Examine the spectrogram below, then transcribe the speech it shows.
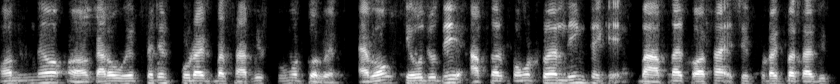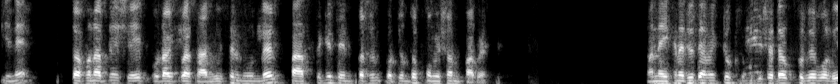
অন্য কারও ওয়েবসাইটের প্রোডাক্ট বা সার্ভিস প্রমোট করবেন এবং কেউ যদি আপনার প্রমোট করার লিঙ্ক থেকে বা আপনার কথায় সেই প্রোডাক্ট বা সার্ভিস কিনে, তখন আপনি সেই প্রোডাক্ট বা সার্ভিসের মূল্যের ৫ থেকে 10% পর্যন্ত কমিশন পাবেন। মানে এখানে যদি আমি একটু বিষয়টা খুলে বলি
